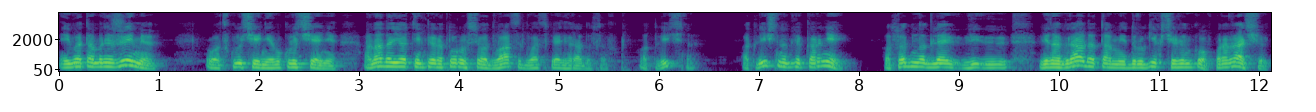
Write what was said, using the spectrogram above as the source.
И в этом режиме, вот включение, выключение, она дает температуру всего 20-25 градусов. Отлично. Отлично для корней. Особенно для винограда там и других черенков проращивать.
